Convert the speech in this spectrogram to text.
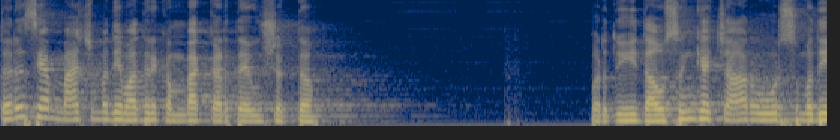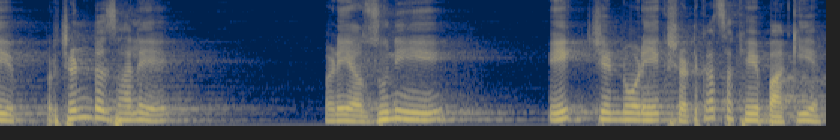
तरच या मॅचमध्ये मात्र कमबॅक करता येऊ शकतं. परंतु ही धावसंख्या चार ओव्हर्समध्ये प्रचंड झाले. आणि अजूनही एक चेंडू आणि एक षटकाचा खेळ बाकी आहे.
